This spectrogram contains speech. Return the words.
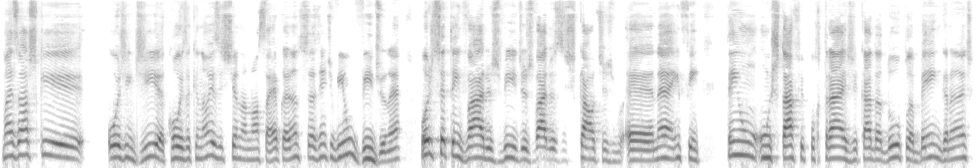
Mas acho que hoje em dia, coisa que não existia na nossa época, antes a gente via um vídeo, né? Hoje você tem vários vídeos, vários scouts, é, né? Enfim, tem um, um staff por trás de cada dupla bem grande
